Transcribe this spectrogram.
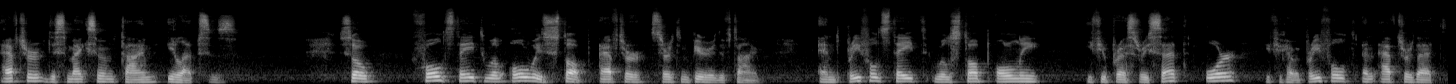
after this maximum time elapses. So fault state will always stop after certain period of time and pre-fault state will stop only if you press reset or if you have a pre-fault and after that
